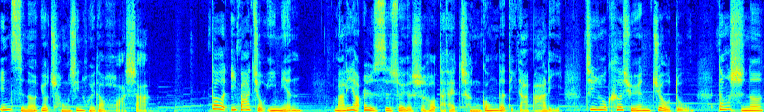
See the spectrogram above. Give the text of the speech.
因此呢，又重新回到华沙。到了一八九一年，玛利亚二十四岁的时候，她才成功的抵达巴黎，进入科学院就读。当时呢，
